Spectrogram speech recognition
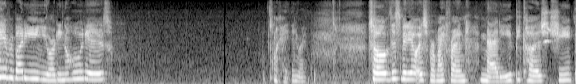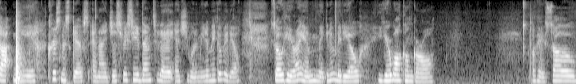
Hi everybody, you already know who it is. Okay, anyway. So this video is for my friend Maddie because she got me Christmas gifts and I just received them today and she wanted me to make a video. So here I am making a video. You're welcome, girl. Okay, so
